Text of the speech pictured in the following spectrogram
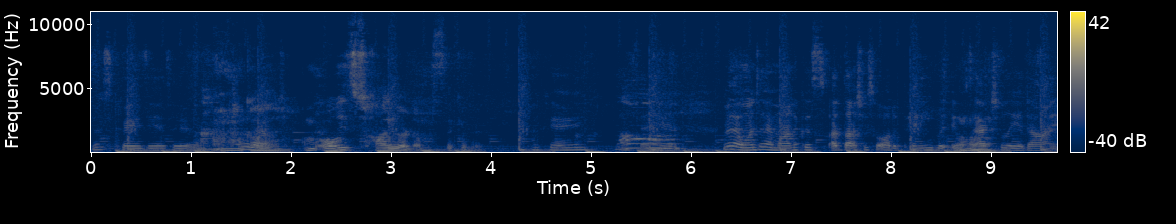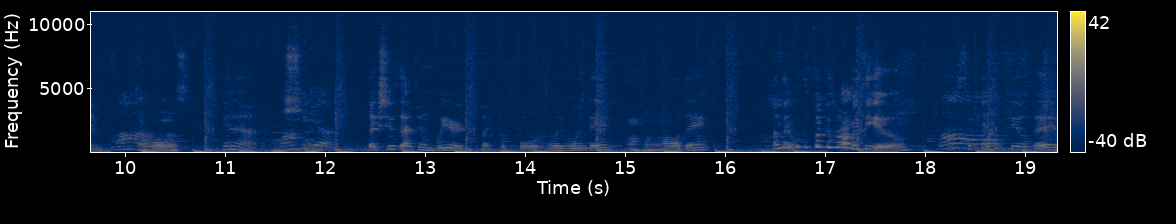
That's crazy as hell. Oh my god. I'm always tired. I'm sick of it. Okay. I'm saying. Remember that one time Monica, I thought she swallowed a penny, but it was Uh-huh. actually a dime. I Mom, was. Yeah. Mom. Like she was acting weird, like the full, like one day, Mm-hmm. all day. I'm like, what the fuck is wrong with you? I was like, I don't feel bad.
